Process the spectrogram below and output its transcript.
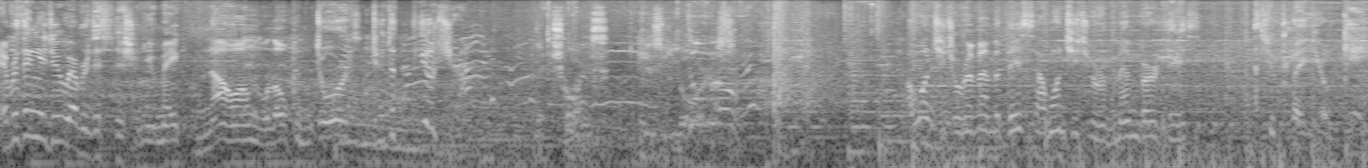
Everything you do, every decision you make from now on will open doors to the future. The choice is yours. I want you to remember this. I want you to remember this as you play your game.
